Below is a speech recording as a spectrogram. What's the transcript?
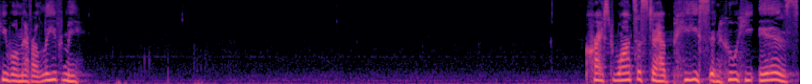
He will never leave me. Christ wants us to have peace in who He is.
